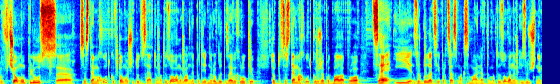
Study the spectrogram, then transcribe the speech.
В чому плюс е, системи хутко? В тому, що тут все автоматизовано, вам не потрібно робити зайвих руків. Тобто система хутко вже подбала про це і зробила цей процес максимально автоматизованим і зручним.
